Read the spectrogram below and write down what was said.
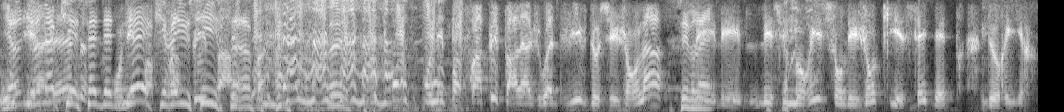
Il y, a- il y en a qui essaient d'être on n'est gays pas et qui frappé réussissent. par- on n'est pas frappé par la joie de vivre de ces gens-là. C'est vrai. Les, les- les humoristes sont des gens qui essaient d'être, de rire.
